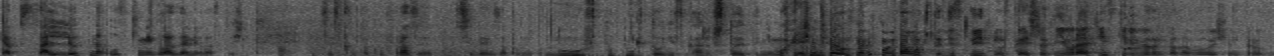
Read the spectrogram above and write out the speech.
и абсолютно узкими глазами восточными. Сказал такую фразу, я всегда ее запомнила. Ну тут никто не скажет, что это не мой ребенок, потому что действительно сказать, что это европейский ребенок, тогда было очень трудно.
